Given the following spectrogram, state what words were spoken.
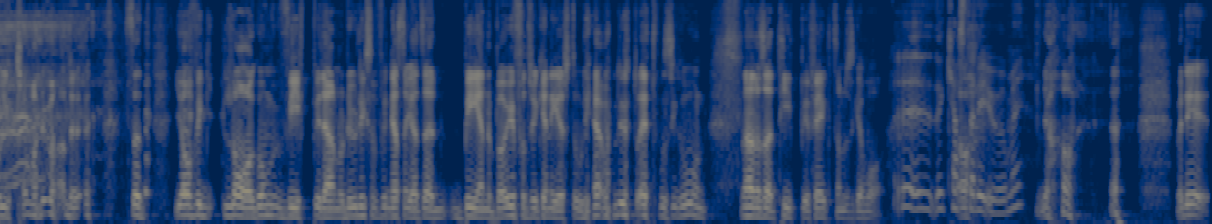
bulk än vad du hade. Så att jag fick lagom vipp i den och du liksom fick nästan göra ett benböj för att trycka ner stoljäveln i rätt position. Den hade en sån här tippeffekt som det ska vara. Det, det kastade ur mig. Ja, men det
